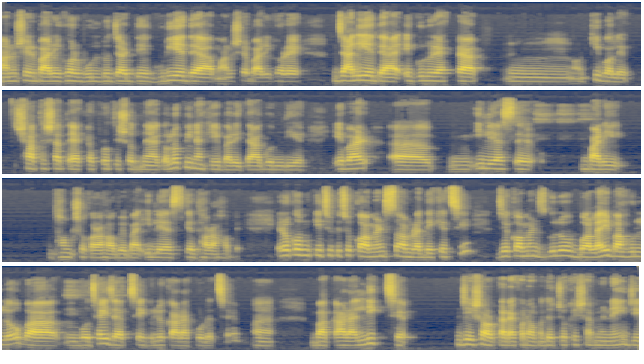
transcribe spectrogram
মানুষের বাড়িঘর বুলডোজার দিয়ে ঘুরিয়ে দেয়া, মানুষের বাড়িঘরে জ্বালিয়ে দেয়া, এগুলোর একটা কি বলে, সাথে সাথে একটা প্রতিশোধ নেওয়া গেল পিনাকি বাড়িতে আগুন দিয়ে। এবার ইলিয়াসের বাড়ি ধ্বংস করা হবে বা ইলিয়াসকে ধরা হবে। এরকম কিছু কিছু কমেন্টসও আমরা দেখেছি। যে কমেন্টসগুলো বলাই বাহুল্য বা বোঝাই যাচ্ছে এগুলো কারা করেছে বা কারা লিখছে। যে সরকার এখন আমাদের চোখের সামনে নেই, যে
